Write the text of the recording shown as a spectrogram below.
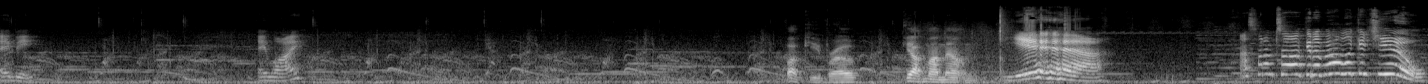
A B. A Y. Fuck you, bro. Get off my mountain. Yeah. That's what I'm talking about. Look at you.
